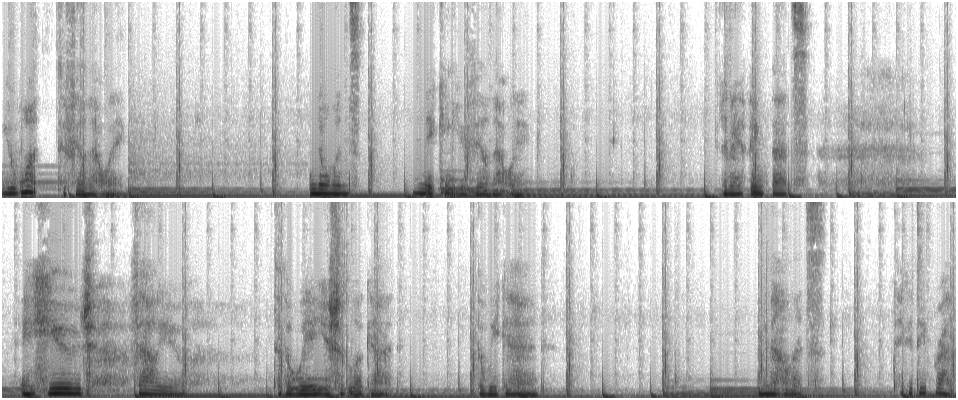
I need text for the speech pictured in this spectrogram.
you want to feel that way. No one's making you feel that way. And I think that's a huge value to the way you should look at the week ahead. Now let's take a deep breath.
